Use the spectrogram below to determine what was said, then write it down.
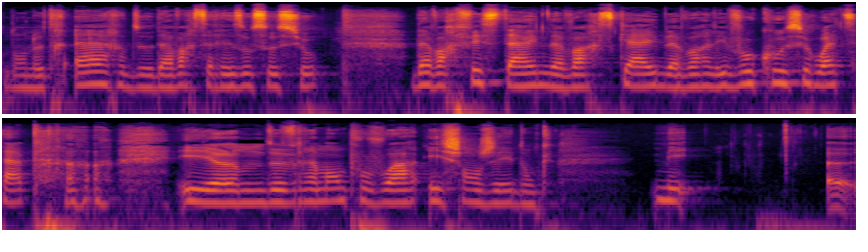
dans notre ère d'avoir ces réseaux sociaux, d'avoir FaceTime, d'avoir Skype, d'avoir les vocaux sur WhatsApp et de vraiment pouvoir échanger donc, mais euh,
